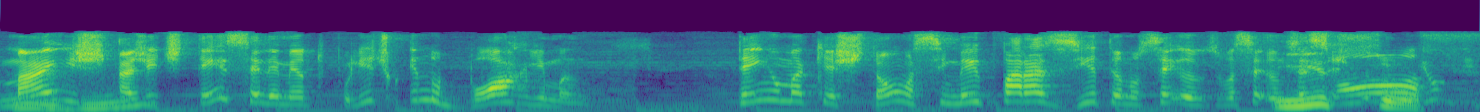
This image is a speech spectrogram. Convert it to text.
Mas Uhum. a gente tem esse elemento político e no Borgman tem uma questão assim meio parasita. Eu não sei, eu- você, eu não sei se Isso. você.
